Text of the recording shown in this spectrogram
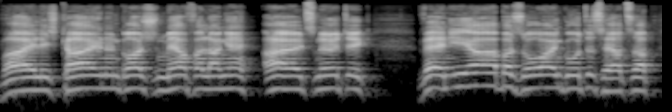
Weil ich keinen Groschen mehr verlange als nötig. Wenn ihr aber so ein gutes Herz habt,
